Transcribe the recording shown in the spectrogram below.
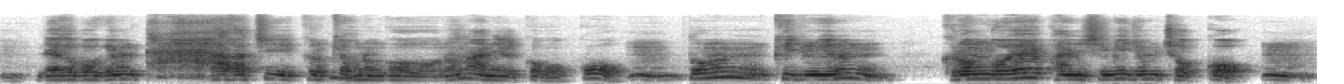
음. 내가 보기에는 다 같이 그렇게 음. 하는 거는 아닐 것 같고 음, 또는 그 중에는 그런 거에 관심이 좀 적고 음,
